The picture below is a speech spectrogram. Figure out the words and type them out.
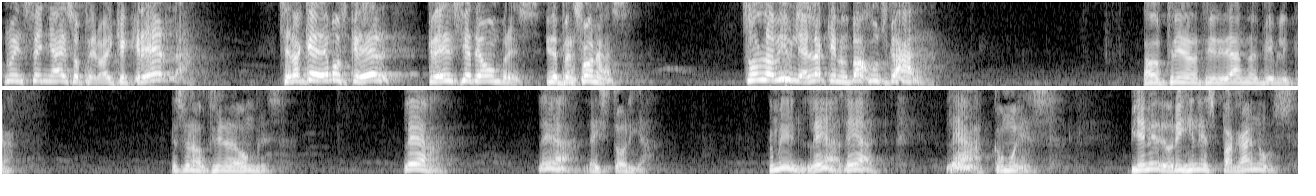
no enseña eso, pero hay que creerla. ¿Será que debemos creer creencias de hombres y de personas? Solo la Biblia es la que nos va a juzgar. La doctrina de la Trinidad no es bíblica. Es una doctrina de hombres. Lea, lea la historia. Amén, lea, lea, lea cómo es. Viene de orígenes paganos.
